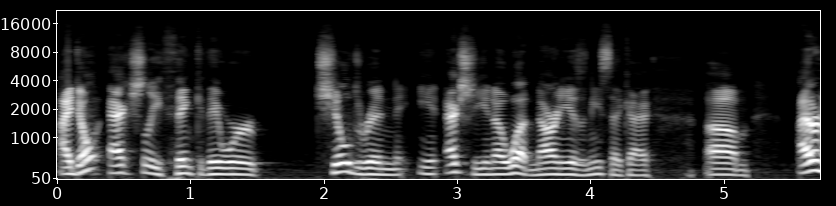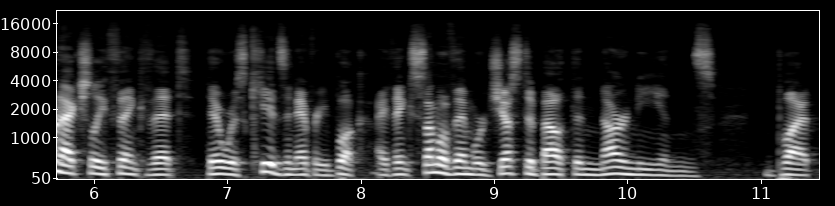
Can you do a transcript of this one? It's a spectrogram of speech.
I don't actually think they were children. In, actually, you know what? Narnia is an isekai. Um, I don't actually think that there was kids in every book. I think some of them were just about the Narnians, but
